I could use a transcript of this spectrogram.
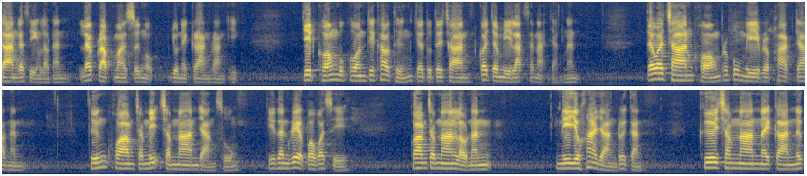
การกับสิ่งเหล่านั้น แล้วกลับมาสงบอยู่ในกลางรังอีก จิตของบุคคลที่เข้าถึงจตุตฌานก็จะมีลักษณะอย่างนั้น แต่ว่าฌานของพระผู้มีพระภาคเจ้านั้น ถึงความชำนิชำนาญอย่างสูง ที่ท่านเรียกว่าวสี ความชำนาญเหล่านั้นมีอยู่ห้าอย่างด้วยกัน คือชำนาญในการนึก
